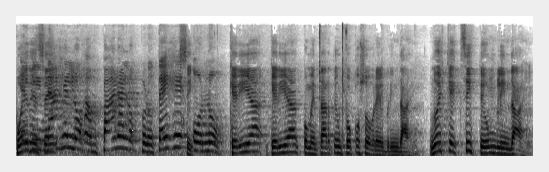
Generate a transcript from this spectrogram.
¿El blindaje los ampara, los protege o no? Quería, quería comentarte un poco sobre el blindaje. No es que existe un blindaje.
